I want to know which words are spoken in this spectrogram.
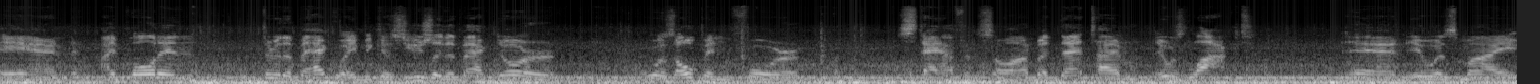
And I pulled in through the back way because usually the back door was open for staff and so on, but that time it was locked. And it was my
